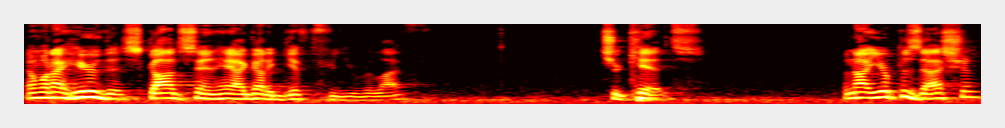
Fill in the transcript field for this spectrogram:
And when I hear this, God's saying, Hey, I got a gift for you, real life. It's your kids. They're not your possession.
